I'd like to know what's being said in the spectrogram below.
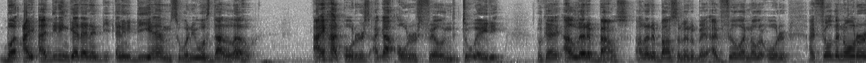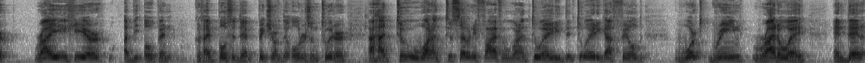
But I, I didn't get any any DMs when it was that low. I had orders. I got orders filled in the 280. Okay, I let it bounce. I let it bounce a little bit. I filled another order. I filled an order right here at the open because I posted the picture of the orders on Twitter. I had two, one at 275 and one at 280. The 280 got filled, worked green right away. And then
